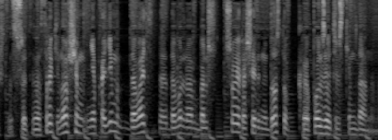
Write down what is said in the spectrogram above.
что, что это настройки. Ну, в общем, необходимо давать довольно большой расширенный доступ к пользовательским данным.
